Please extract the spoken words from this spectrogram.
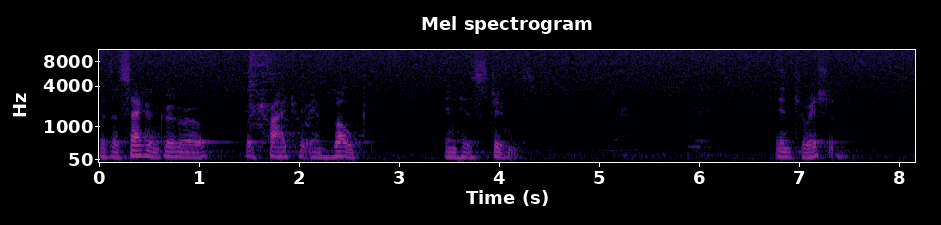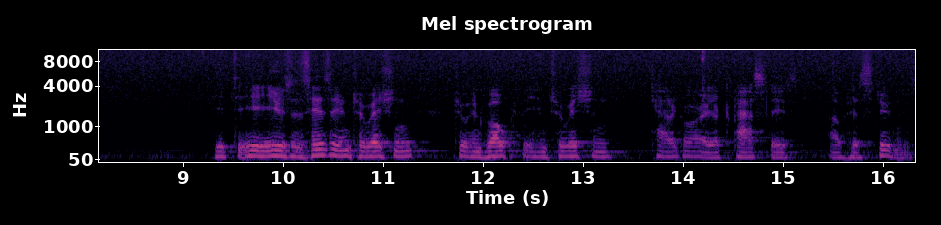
that the second guru would try to invoke in his students? Intuition. He, he uses his intuition to invoke the intuition category or capacities of his students.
